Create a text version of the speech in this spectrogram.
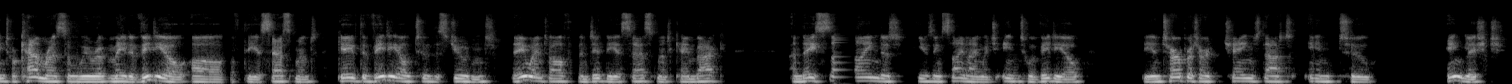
into a camera. So we were- made a video of the assessment, gave the video to the student. They went off and did the assessment, came back, and they signed it using sign language into a video. The interpreter changed that into English,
